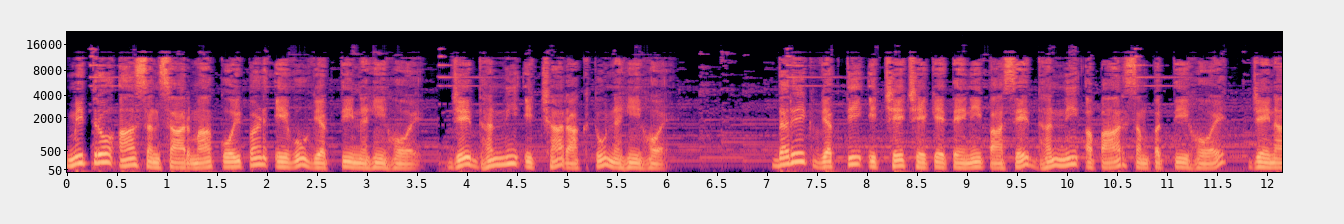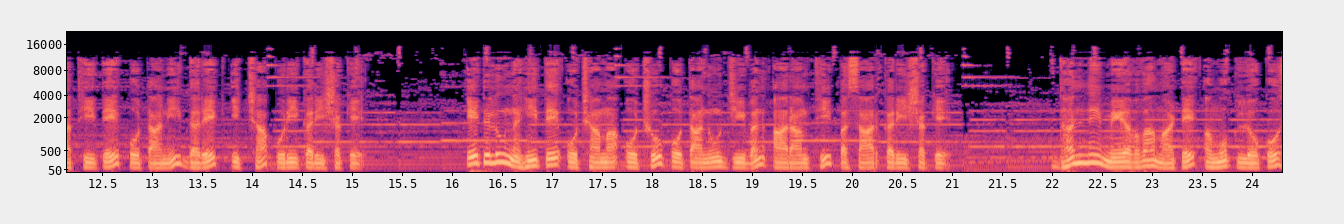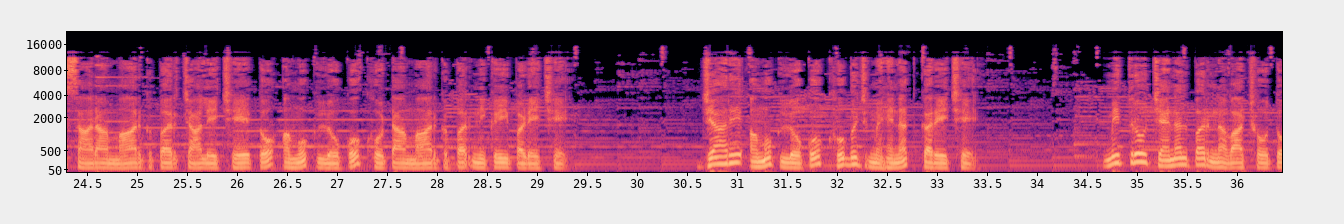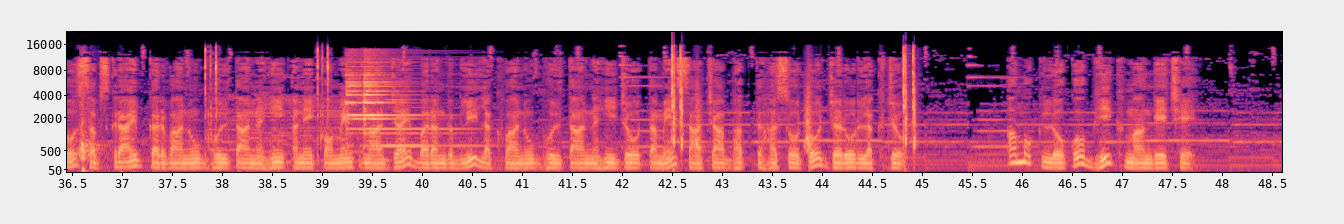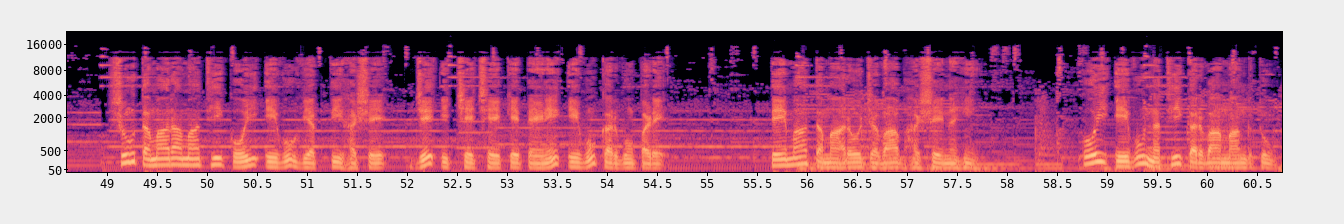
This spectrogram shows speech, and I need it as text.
મિત્રો, આ સંસારમાં કોઈ પણ એવું વ્યક્તિ નહીં હોય, જે ધનની ઈચ્છા રાખતું નહીં હોય. દરેક વ્યક્તિ ઈચ્છે છે કે તેની પાસે ધનની અપાર સંપત્તિ હોય, જેનાથી તે પોતાની દરેક ઈચ્છા પૂરી કરી શકે. એટલું નહીં, તે ઓછામાં ઓછું પોતાનું જીવન આરામથી પસાર કરી શકે. ધનને મેળવવા માટે અમુક લોકો સારા માર્ગ પર ચાલે છે તો અમુક લોકો ખોટા માર્ગ પર નીકળી પડે છે. જ્યારે અમુક લોકો ખૂબ જ મહેનત કરે છે. મિત્રો, ચેનલ પર નવા છો તો સબસ્ક્રાઇબ કરવાનું ભૂલતા નહીં અને કોમેન્ટમાં જય બરંગબલી લખવાનું ભૂલતા નહીં. જો તમે સાચા ભક્ત હશો તો જરૂર લખજો. અમુક લોકો ભીખ માંગે છે. શું તમારામાંથી કોઈ એવું વ્યક્તિ હશે જે ઈચ્છે છે કે તેણે એવું કરવું પડે? તેમાં તમારો જવાબ હશે નહીં. કોઈ એવું નથી કરવા માંગતું.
